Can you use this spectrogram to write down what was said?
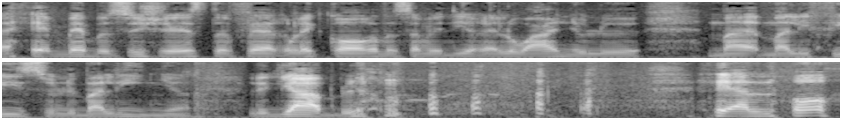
Et même ce geste, faire les cordes, ça veut dire éloigne le maléfice, le maligne, le diable. Et alors,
